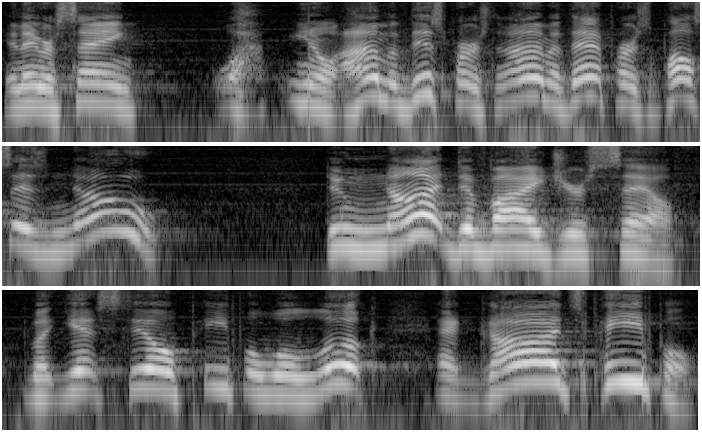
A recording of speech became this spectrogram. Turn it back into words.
And they were saying, well, you know, I'm of this person, I'm of that person. Paul says, no. Do not divide yourself. But yet, still, people will look at God's people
